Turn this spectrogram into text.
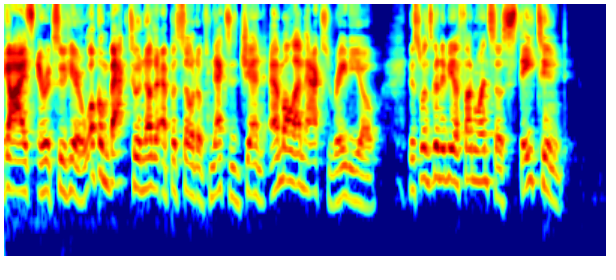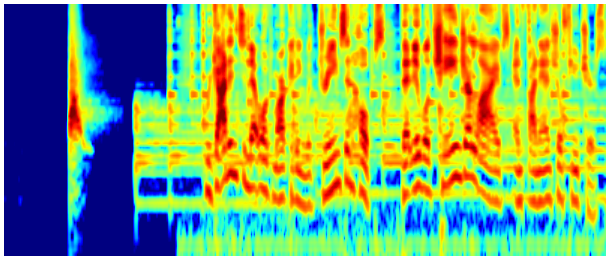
guys, Eric Siu here. Welcome back to another episode of Next Gen MLM Hacks Radio. This one's going to be a fun one, so stay tuned. We got into network marketing with dreams and hopes that it will change our lives and financial futures.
